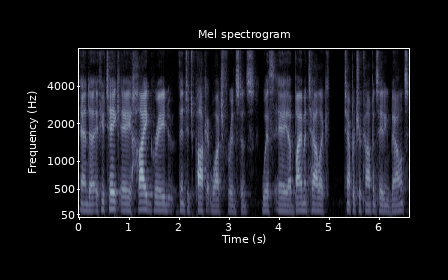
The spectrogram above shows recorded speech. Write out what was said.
And uh, if you take a high-grade vintage pocket watch, for instance, with a, a bimetallic temperature compensating balance,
